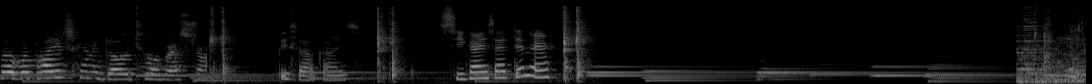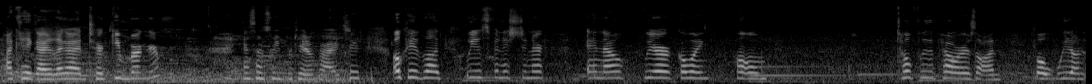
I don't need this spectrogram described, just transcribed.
But we're probably just gonna go to a restaurant. Peace out, guys. See you guys at dinner. Okay, guys, I got a turkey burger and some sweet potato fries. Okay, vlog, we just finished dinner and now we are going home. Hopefully the power is on, but we don't.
